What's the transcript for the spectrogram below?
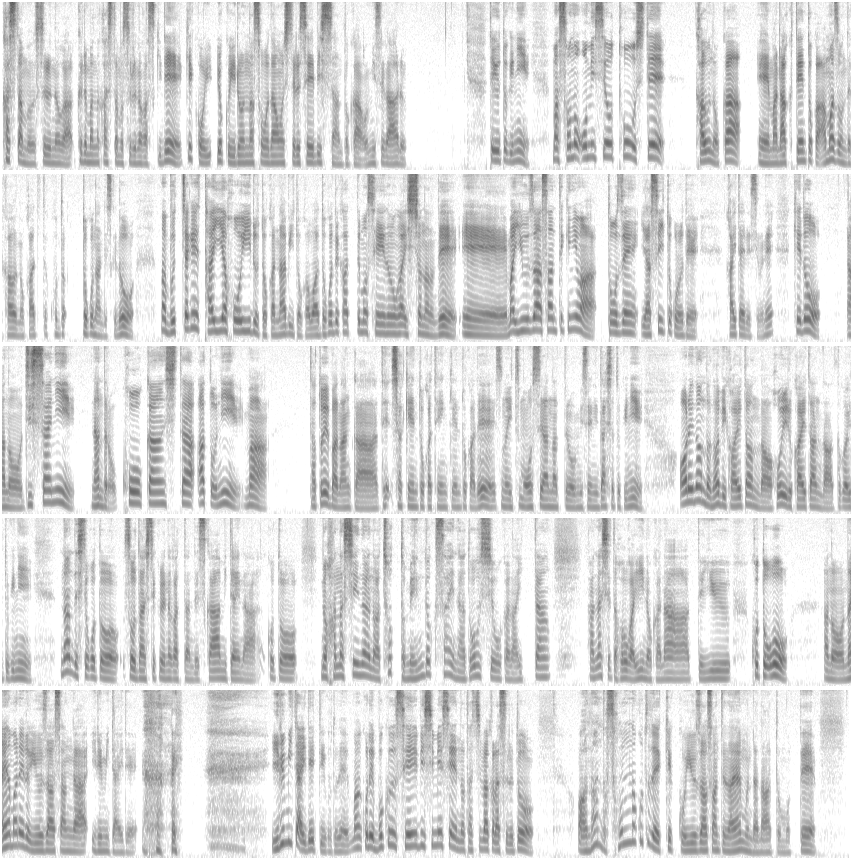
カスタムするのが車のカスタムするのが好きで結構よくいろんな相談をしてる整備士さんとかお店があるっていう時に、まあ、そのお店を通して買うのか、えーま、楽天とかアマゾンで買うのかってこととこなんですけど、まあ、ぶっちゃけタイヤホイールとかナビとかはどこで買っても性能が一緒なので、えーま、ユーザーさん的には当然安いところで買いたいですよね。けどあの実際に何だろう交換した後にまあ例えばなんか車検とか点検とかでそのいつもお世話になってるお店に出した時にあれなんだナビ変えたんだホイール変えたんだとかいう時になんで一言相談してくれなかったんですか？みたいなことの話になるのはちょっと面倒くさいな。どうしようかな。一旦話してた方がいいのかな？っていうことをあの悩まれるユーザーさんがいるみたいで。いるみたいでっていうことでまあこれ僕整備士目線の立場からするとあなんだそんなことで結構ユーザーさんって悩むんだなと思って。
